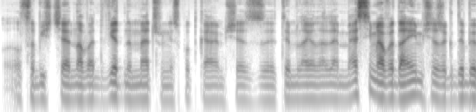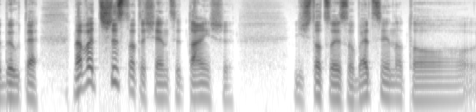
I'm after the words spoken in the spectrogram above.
osobiście nawet w jednym meczu nie spotkałem się z tym Lionelem Messi, a wydaje mi się, że gdyby był te nawet 300 tysięcy tańszy niż to, co jest obecnie, no to,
